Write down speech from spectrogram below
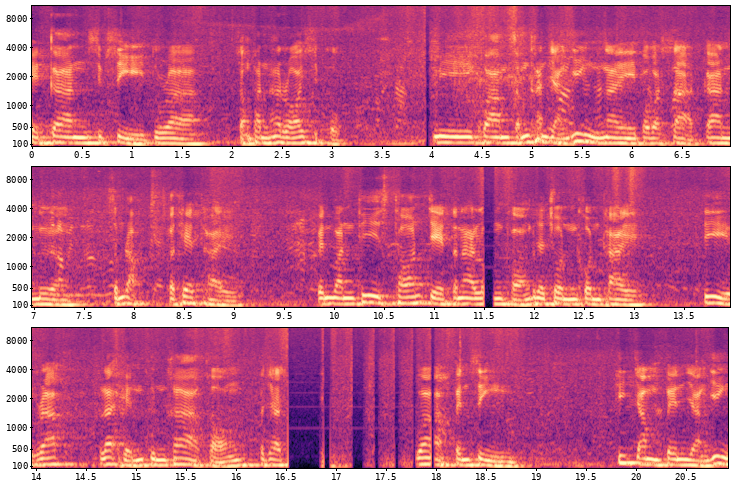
เหตุการณ์ 14 ตุลา 2516 มีความสำคัญอย่างยิ่งในประวัติศาสตร์การเมืองสำหรับประเทศไทย เป็นวันที่สะท้อนเจตนารมณ์ของประชาชนคนไทย ที่รักและเห็นคุณค่าของประชาชนว่าเป็นสิ่งที่จำเป็นอย่างยิ่ง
